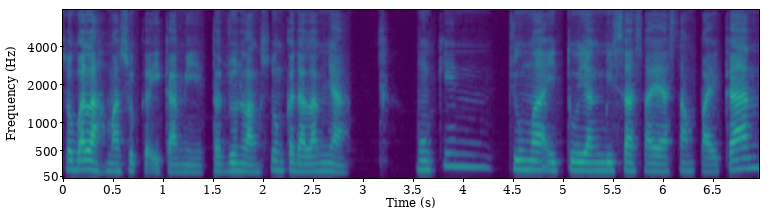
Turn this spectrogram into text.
cobalah masuk ke IKAMI, terjun langsung ke dalamnya. Mungkin cuma itu yang bisa saya sampaikan.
